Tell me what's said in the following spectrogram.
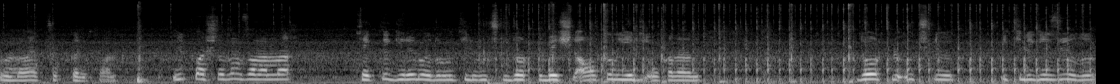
Oğlum hayat çok garip lan. İlk başladığım zamanlar tekli giremiyordum. İkili, üçlü, dörtlü, beşli, altılı, yedi o kadar. Dörtlü, üçlü, ikili geziyordu.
